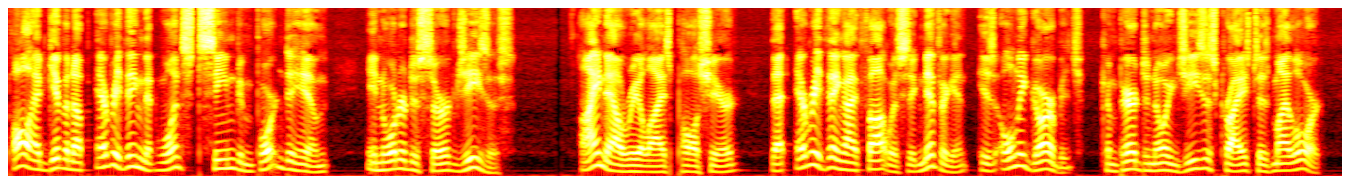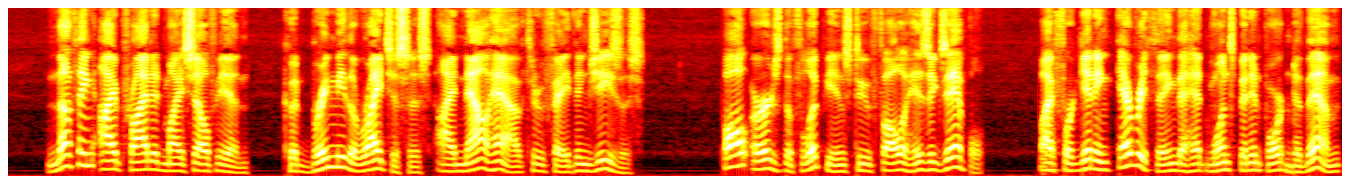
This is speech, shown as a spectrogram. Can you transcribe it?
Paul had given up everything that once seemed important to him in order to serve Jesus. I now realize, Paul shared, that everything I thought was significant is only garbage compared to knowing Jesus Christ as my Lord. Nothing I prided myself in could bring me the righteousness I now have through faith in Jesus. Paul urged the Philippians to follow his example by forgetting everything that had once been important to them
